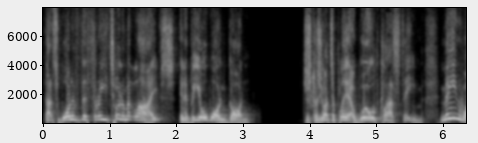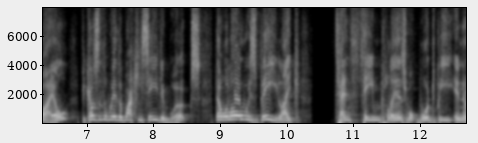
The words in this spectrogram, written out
That's one of the three tournament lives in a BO1 gone. Just because you had to play a world class team. Meanwhile, because of the way the wacky seeding works, there will always be like 10th team plays what would be in a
